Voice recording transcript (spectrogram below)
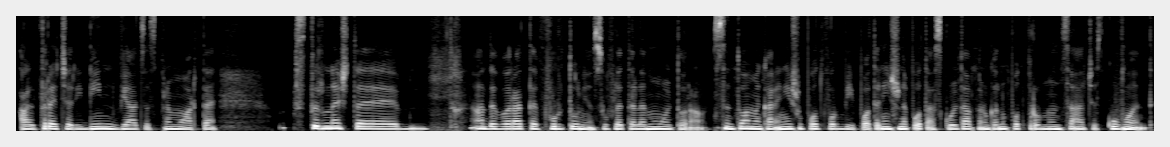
al trecerii din viață spre moarte stârnește adevărate furtuni în sufletele multora. Sunt oameni care nici nu pot vorbi, poate nici nu ne pot asculta pentru că nu pot pronunța acest cuvânt.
